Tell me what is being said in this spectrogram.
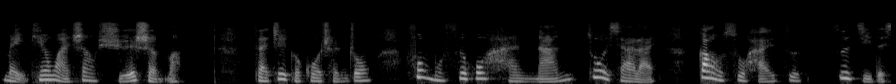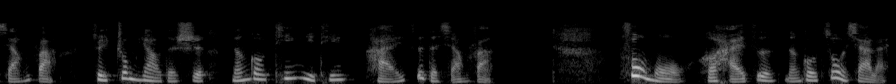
每天晚上学什么？在这个过程中，父母似乎很难坐下来告诉孩子自己的想法。最重要的是能够听一听孩子的想法。父母和孩子能够坐下来。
